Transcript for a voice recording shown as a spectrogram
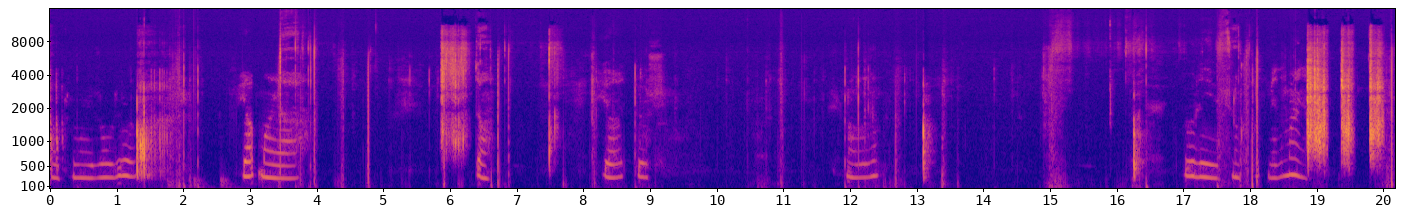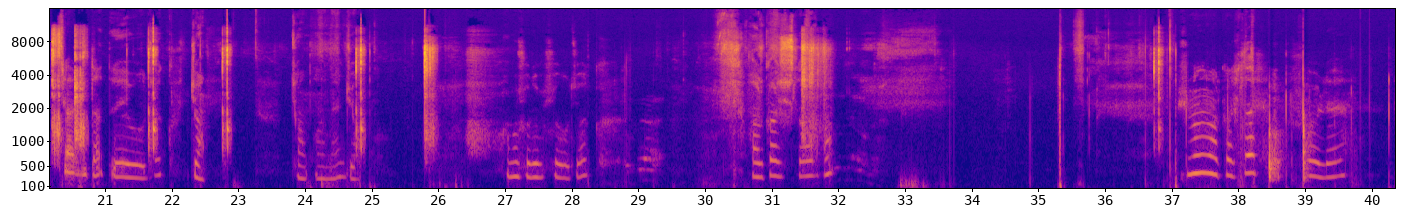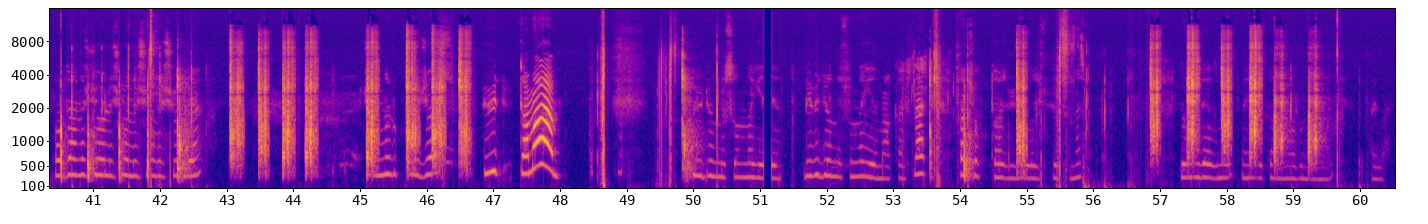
Oturma yeri oluyor. Yapma ya. Tamam. Ya dur. Şunu alalım. Böyle üstünü kapatmayalım aynen. Güzel bir tatlı ev olacak. Cam. Cam aynen cam. Ama şöyle bir şey olacak. Arkadaşlar bu Şunu arkadaşlar. Şöyle. Oradan da şöyle şöyle şöyle şöyle. Şunları koyacağız. Vid- tamam. Da sonuna gelin. Bir videonun sonuna gelin arkadaşlar. Daha çok tarz videolar istiyorsanız. Yorumlara yazmayı unutmayın ve kanalıma abone olmayı. Bay bay.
